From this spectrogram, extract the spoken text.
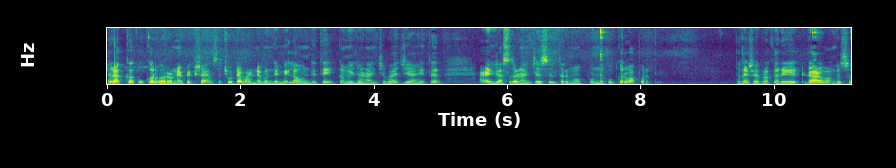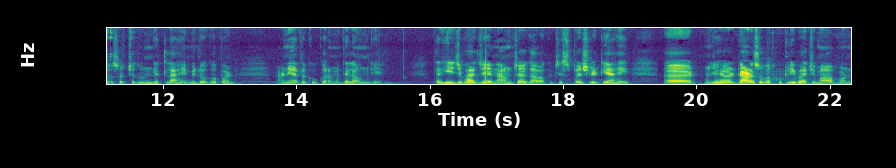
तर अख्खा कुकर भरवण्यापेक्षा असं छोट्या भांड्यामध्ये मी लावून देते. कमी जणांची भाजी आहे तर. आणि जास्त जणांची असेल तर मग पूर्ण कुकर वापरते. तर अशा प्रकारे डाळ वांगं स्व स्वच्छ धुवून घेतलं आहे मी दोघं पण. आणि आता कुकरमध्ये लावून घेईल. तर ही जी भाजी आहे ना आमच्या गावाकडची स्पेशलिटी आहे. म्हणजे हे डाळसोबत कुठली भाजी मग आपण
